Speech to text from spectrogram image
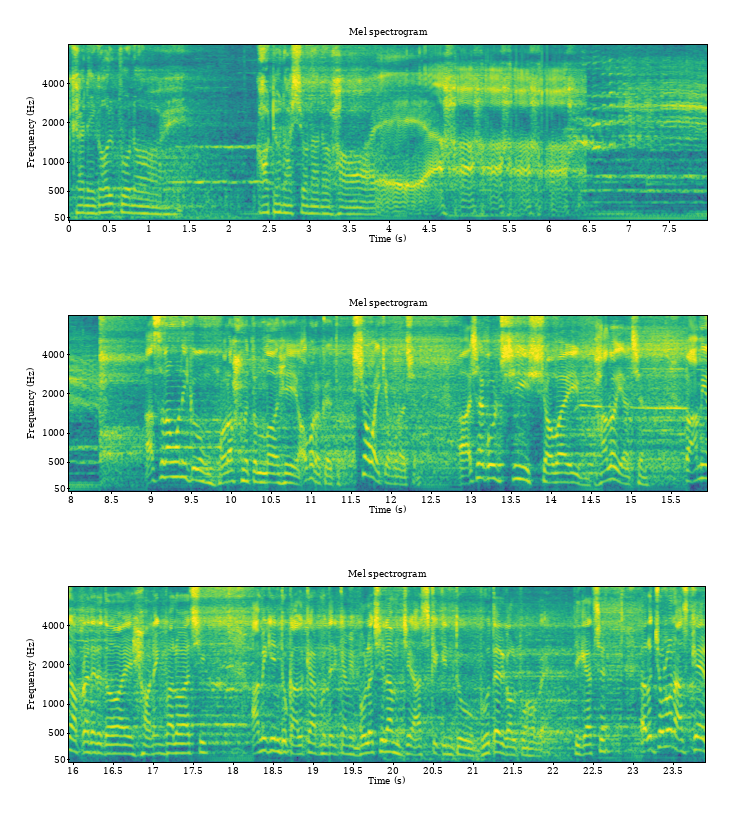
এখানে গল্প নয়, ঘটনা শোনানো হয়। আসসালামু আলাইকুম রহমতুল্লাহ অবরাকাত সবাই কেমন আছেন? আশা করছি সবাই ভালোই আছেন। তো আমিও আপনাদের দয় অনেক ভালো আছি। আমি কিন্তু কালকে আপনাদেরকে আমি বলেছিলাম যে আজকে কিন্তু ভূতের গল্প হবে, ঠিক আছে? তাহলে চলুন আজকের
